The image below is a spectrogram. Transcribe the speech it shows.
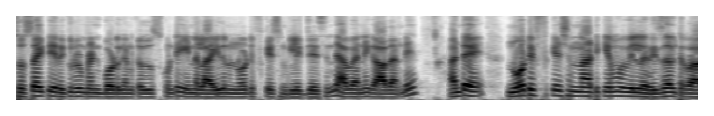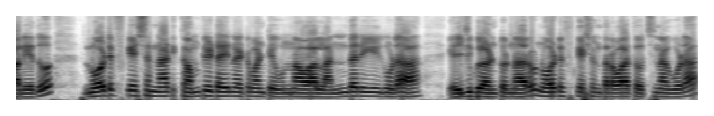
society recruitment board కనుక చూసుకుంటే ఈ నెల ఐదున నోటిఫికేషన్ రిలీజ్ చేసింది. అవన్నీ కాదండి. అంటే నోటిఫికేషన్ నాటికేమో వీళ్ళ రిజల్ట్ రాలేదు. నోటిఫికేషన్ నాటి కంప్లీట్ అయినటువంటి ఉన్న వాళ్ళందరికీ కూడా ఎలిజిబుల్ అంటున్నారు. నోటిఫికేషన్ తర్వాత వచ్చినా కూడా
